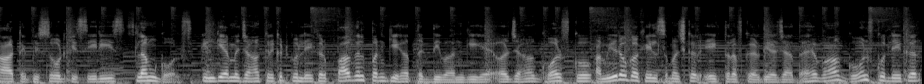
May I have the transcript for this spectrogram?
आठ एपिसोड की सीरीज़ स्लम गोल्फ इंडिया में जहाँ क्रिकेट को लेकर पागलपन की हद तक दीवानगी है और जहाँ गोल्फ को अमीरों का खेल समझकर एक तरफ़ कर दिया जाता है, वहाँ गोल्फ को लेकर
